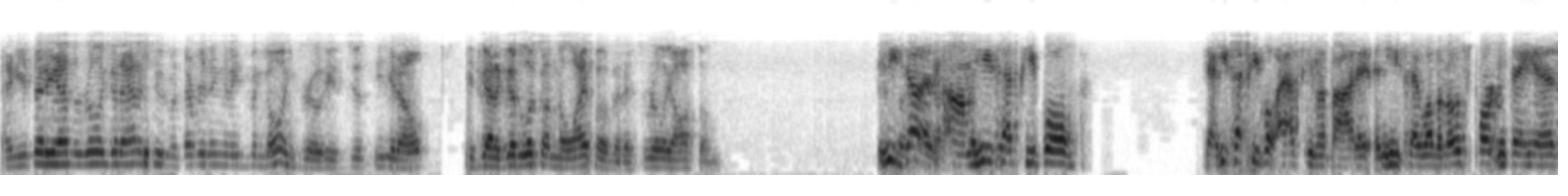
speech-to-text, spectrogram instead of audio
And you said he has a really good attitude with everything that he's been going through. He's just, you know, he's got a good look on the life of it. It's really awesome. He does. Um, he's had people. Yeah, he's had people ask him about it, and he said, "Well, the most important thing is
